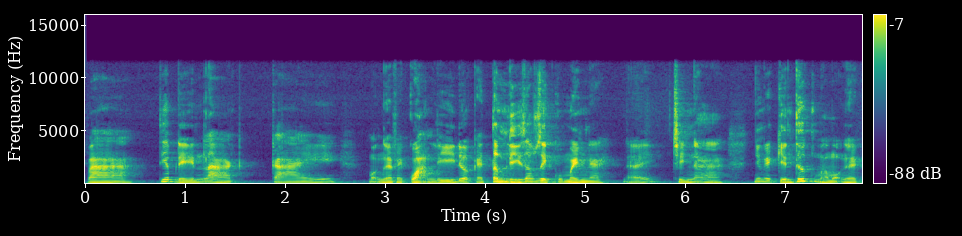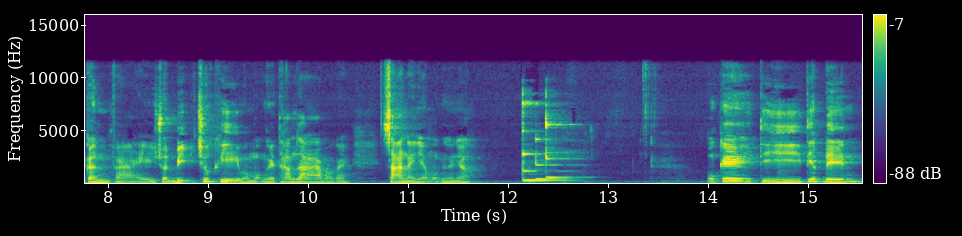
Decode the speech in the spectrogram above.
Và tiếp đến là cái mọi người phải quản lý được cái tâm lý giao dịch của mình này đấy chính là những cái kiến thức mà mọi người cần phải chuẩn bị trước khi mà mọi người tham gia vào cái sàn này nhé mọi người nhé ok, thì tiếp đến,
